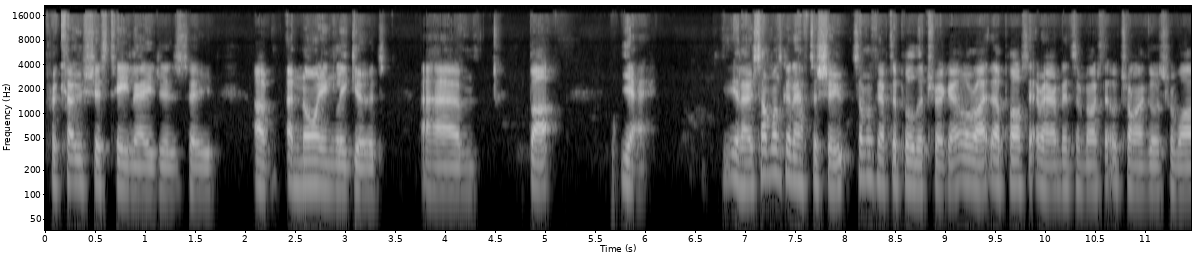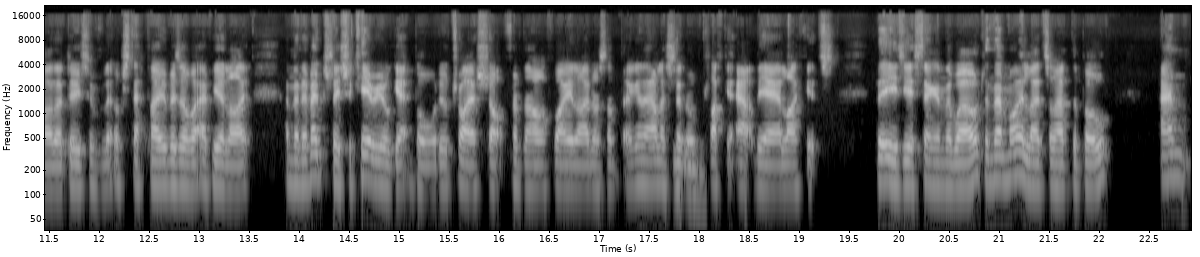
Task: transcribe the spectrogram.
precocious teenagers who are annoyingly good, um, but yeah, you know, someone's going to have to shoot. Someone's going to have to pull the trigger. All right, they'll pass it around in some nice little triangles for a while. They'll do some little step overs or whatever you like. And then eventually Shaqiri will get bored. He'll try a shot from the halfway line or something. And Alisson mm. will pluck it out of the air like it's the easiest thing in the world. And then my lads will have the ball and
